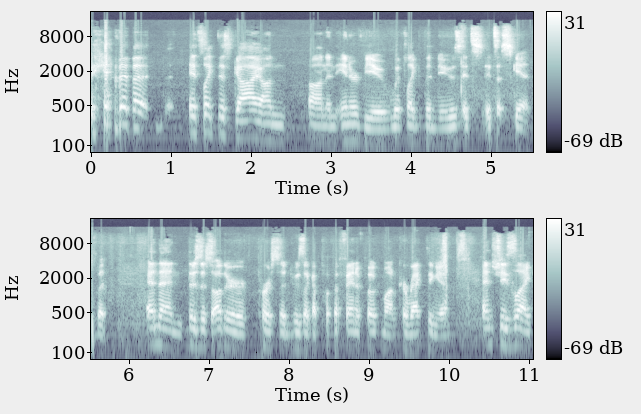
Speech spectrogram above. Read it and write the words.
it's like this guy on on an interview with like the news. It's it's a skit, but and then there's this other person who's like a, a fan of Pokemon correcting him, and she's like,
